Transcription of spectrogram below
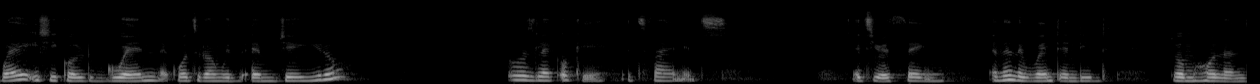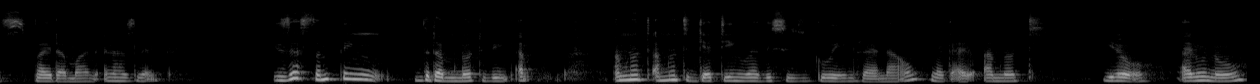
why is she called Gwen? Like, what's wrong with MJ? You know, it was like, okay, it's fine. It's it's your thing. And then they went and did Tom Holland's Spider Man, and I was like, is there something that I'm not being? I'm, I'm not. I'm not getting where this is going right now. Like I, I'm not. You know, I don't know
